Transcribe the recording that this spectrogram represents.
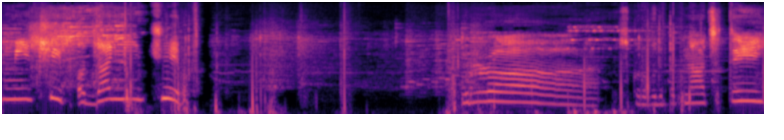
Отдай мій чип, отдай мій чип. Ура! Скоро буде 15-й.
